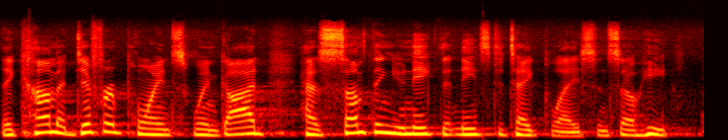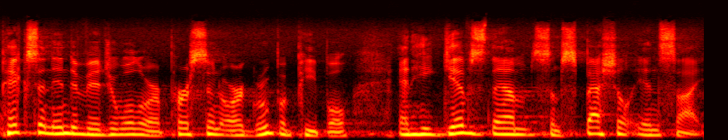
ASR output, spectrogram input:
They come at different points when God has something unique that needs to take place. And so he picks an individual or a person or a group of people and he gives them some special insight.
